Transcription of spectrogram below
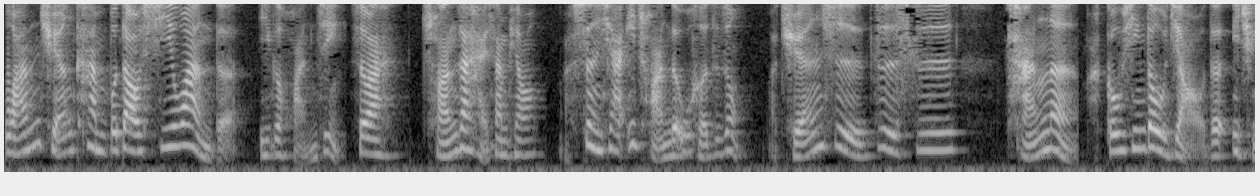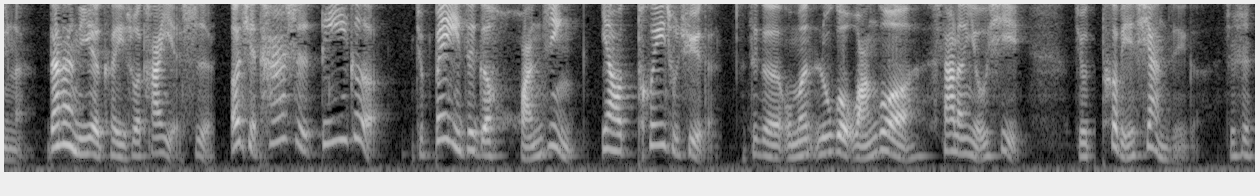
完全看不到希望的一个环境，是吧？船在海上漂啊，剩下一船的乌合之众啊，全是自私。残忍、勾心斗角的一群人，当然你也可以说他也是，而且他是第一个就被这个环境要推出去的。这个我们如果玩过杀人游戏，就特别像这个，就是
